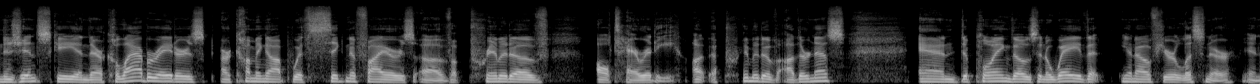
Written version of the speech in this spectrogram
Nijinsky and their collaborators are coming up with signifiers of a primitive alterity, a, a primitive otherness and deploying those in a way that, you know, if you're a listener in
